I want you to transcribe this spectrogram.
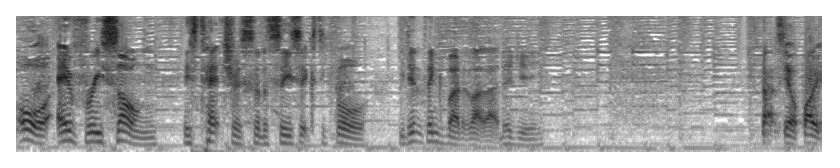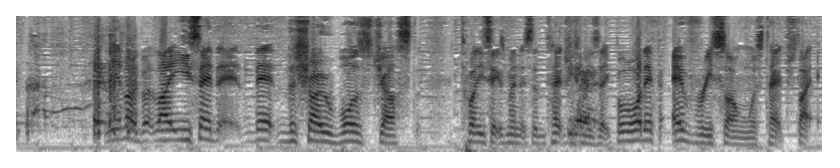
Or every song is Tetris for the C64. You didn't think about it like that, did you? That's your point. yeah, no, but like you said, the, the show was just 26 minutes of Tetris Yeah. music. But what if every song was Tetris? Like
